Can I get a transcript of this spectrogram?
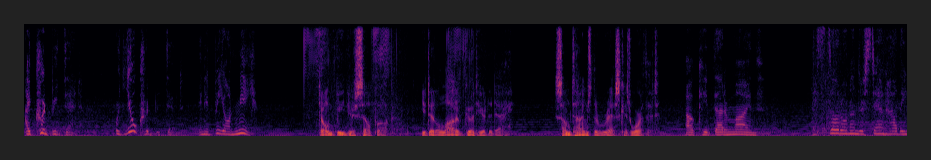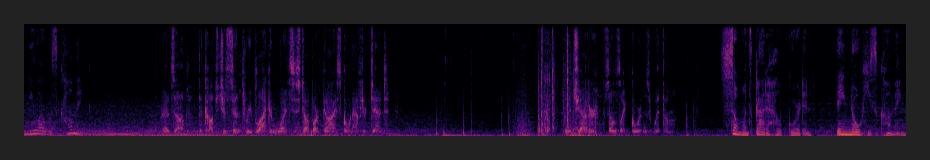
I could be dead. Or you could be dead, and it'd be on me. Don't beat yourself up. You did a lot of good here today. Sometimes the risk is worth it. I'll keep that in mind. I still don't understand how they knew I was coming. Heads up. The cops just sent three black and whites to stop our guys going after Dent. For the chatter, sounds like Gordon's with them. Someone's gotta help Gordon. They know he's coming.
